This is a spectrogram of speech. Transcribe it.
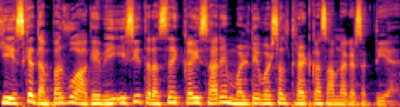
कि इसके दम पर वो आगे भी इसी तरह से कई सारे मल्टीवर्सल थ्रेट का सामना कर सकती है।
